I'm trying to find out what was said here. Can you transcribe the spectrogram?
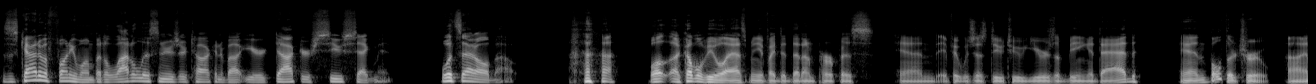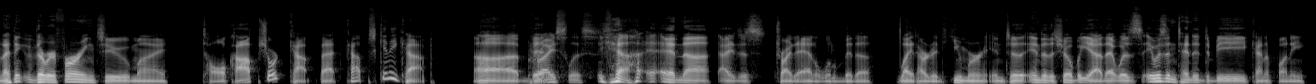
This is kind of a funny one, but a lot of listeners are talking about your Dr. Seuss segment. What's that all about? well, a couple of people asked me if I did that on purpose and if it was just due to years of being a dad, and both are true. Uh, and I think they're referring to my tall cop, short cop, fat cop, skinny cop. Uh, bit. Priceless. Yeah, and uh, I just tried to add a little bit of lighthearted humor into into the show. But yeah, that was it was intended to be kind of funny.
